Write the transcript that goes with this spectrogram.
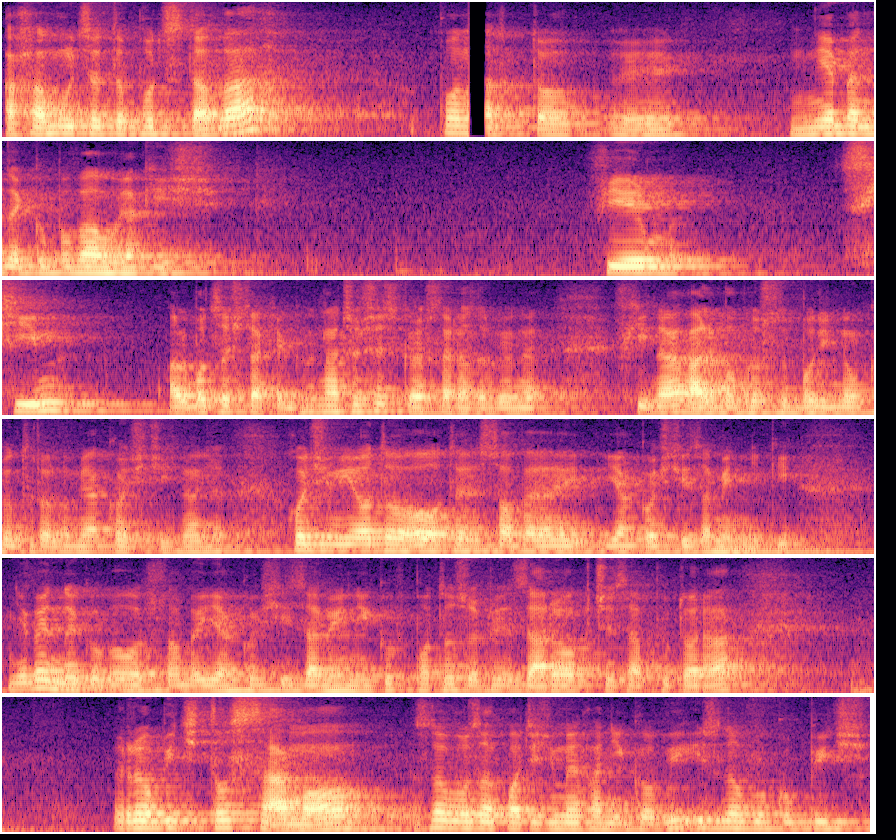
A hamulce to podstawa. Ponadto yy, nie będę kupował jakichś firm z Chin albo coś takiego. Znaczy wszystko jest teraz robione w Chinach, ale po prostu pod inną kontrolą jakości. Nie? Chodzi mi o to, o te słabe jakości zamienniki. Nie będę kupował słabej jakości zamienników po to, żeby za rok czy za półtora robić to samo, znowu zapłacić mechanikowi i znowu kupić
